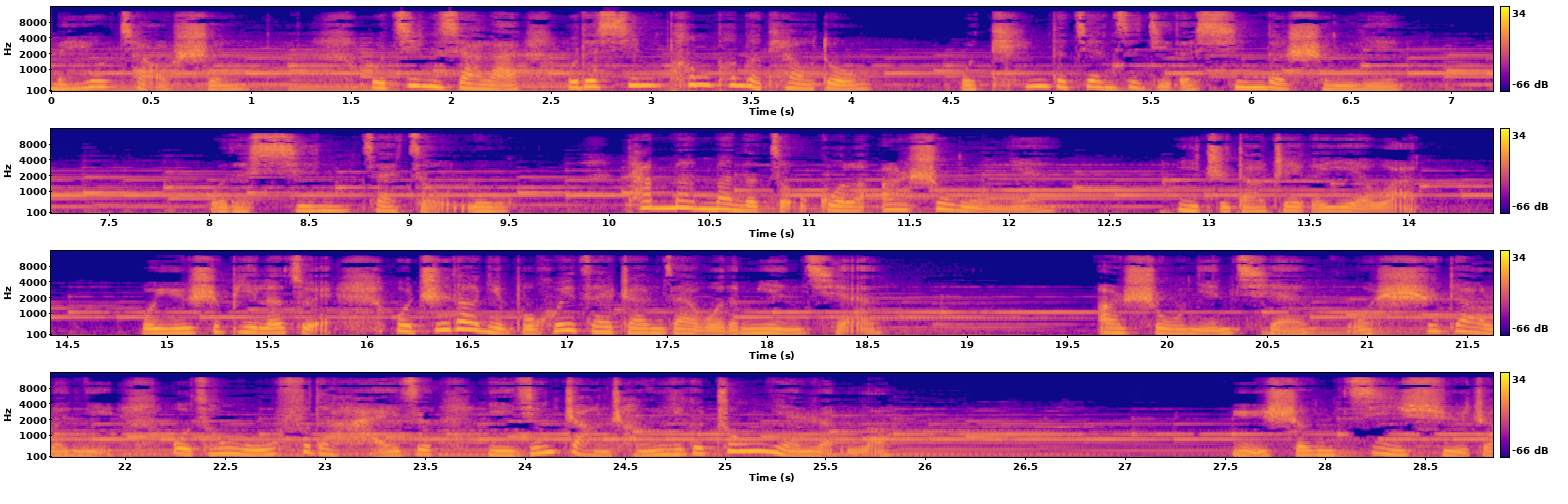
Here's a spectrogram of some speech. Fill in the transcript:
没有脚声。我静下来，我的心砰砰的跳动，我听得见自己的心的声音。我的心在走路，它慢慢的走过了二十五年，一直到这个夜晚。我于是闭了嘴。我知道你不会再站在我的面前。二十五年前，我失掉了你。我从无父的孩子，已经长成一个中年人了。雨声继续着，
